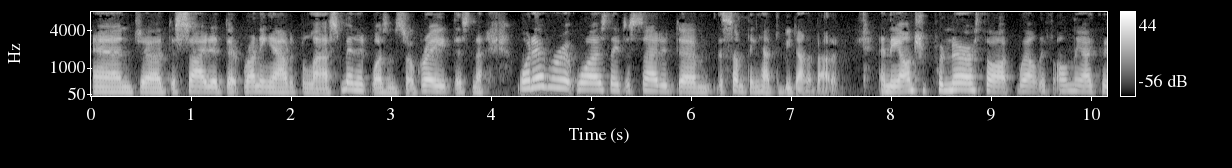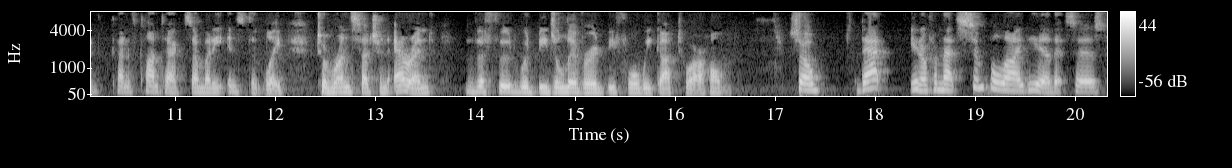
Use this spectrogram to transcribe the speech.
and uh, decided that running out at the last minute wasn't so great. This and that, whatever it was, they decided um, something had to be done about it. And the entrepreneur thought, well, if only I could kind of contact somebody instantly to run such an errand, the food would be delivered before we got to our home. So that you know, from that simple idea that says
